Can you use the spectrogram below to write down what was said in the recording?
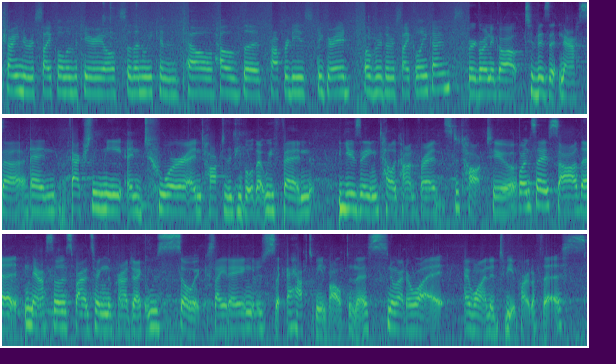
trying to recycle the material so then we can tell how the properties degrade over the recycling times. We're going to go out to visit NASA and actually meet and tour and talk to the people that we've been using teleconference to talk to. Once I saw that NASA was sponsoring the project, it was so exciting. It was just like, I have to be involved in this no matter what. I wanted to be a part of this.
